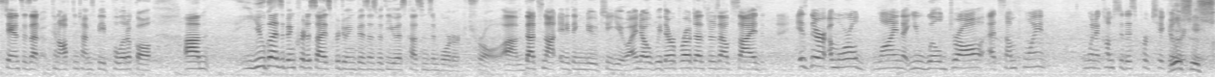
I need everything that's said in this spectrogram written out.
stances that can oftentimes be political. Um, you guys have been criticized for doing business with U.S. Customs and Border Control. Um, that's not anything new to you. I know we, there were protesters outside. Is there a moral line that you will draw at some point when it comes to this particular This case?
